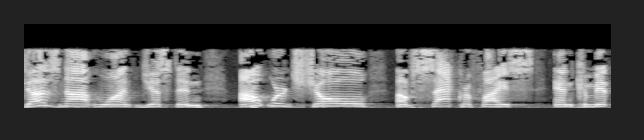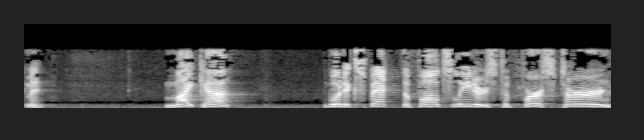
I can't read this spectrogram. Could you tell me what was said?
does not want just an outward show of sacrifice and commitment. Micah would expect the false leaders to first turn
